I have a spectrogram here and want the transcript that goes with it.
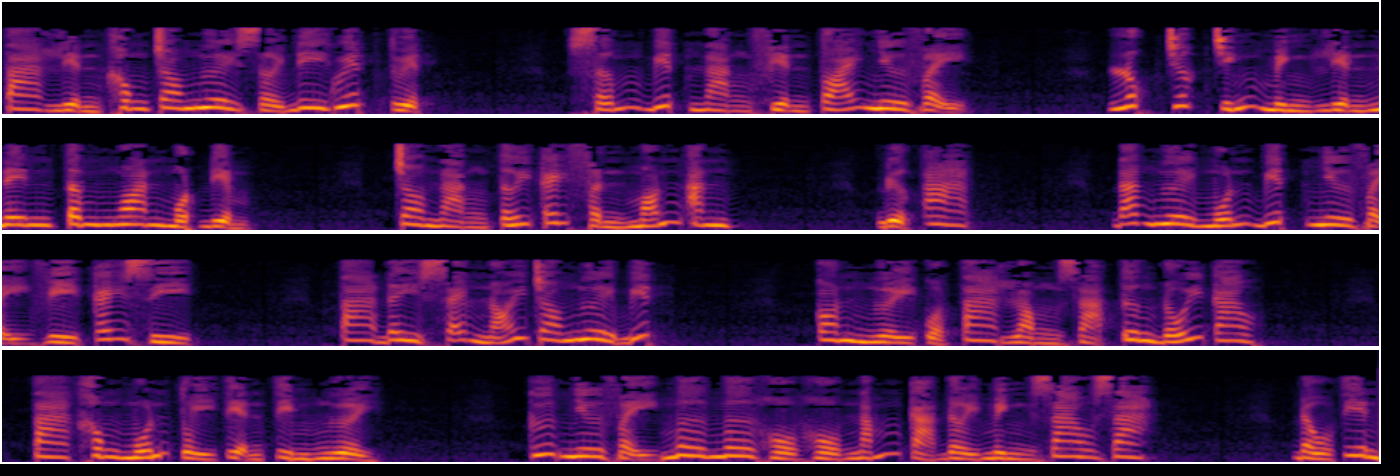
ta liền không cho ngươi rời đi quyết tuyệt, sớm biết nàng phiền toái như vậy, lúc trước chính mình liền nên tâm ngoan một điểm, cho nàng tới cái phần món ăn, được a, đã ngươi muốn biết như vậy vì cái gì, ta đây sẽ nói cho ngươi biết, con người của ta lòng dạ tương đối cao, ta không muốn tùy tiện tìm người, cứ như vậy mơ mơ hồ hồ nắm cả đời mình giao ra. đầu tiên,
